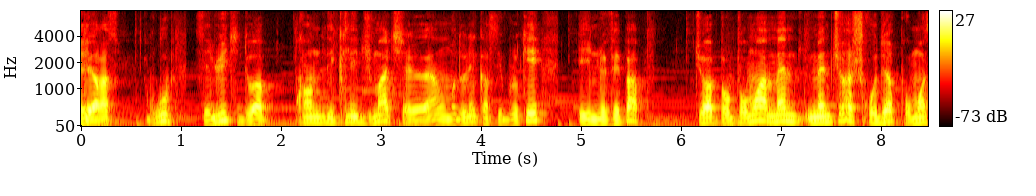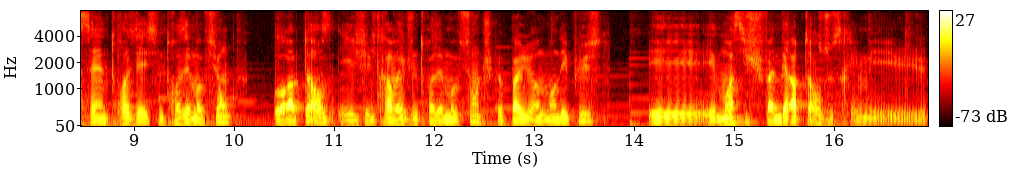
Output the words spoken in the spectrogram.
leader à ce groupe. C'est lui qui doit prendre les clés du match euh, à un moment donné quand c'est bloqué, et il ne le fait pas. Tu vois, pour, pour moi, même, même tu vois, Schroeder, pour moi, c'est un troisième, une troisième option aux Raptors, et il fait le travail d'une troisième option, tu peux pas lui en demander plus. Et, et moi, si je suis fan des Raptors, je serais mais,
